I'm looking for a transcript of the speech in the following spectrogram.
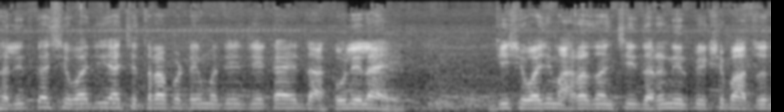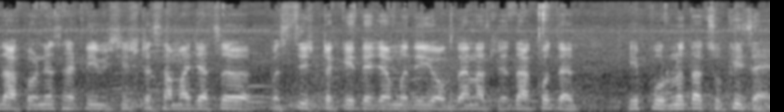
खलिद का शिवाजी या चित्रपटामध्ये जे काय दाखवलेलं आहे जी शिवाजी महाराजांची धरणनिरपेक्ष बाजू दाखवण्यासाठी विशिष्ट समाजाचं पस्तीस टक्के त्याच्यामध्ये योगदान असले दाखवतात हे पूर्णतः चुकीचं आहे.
